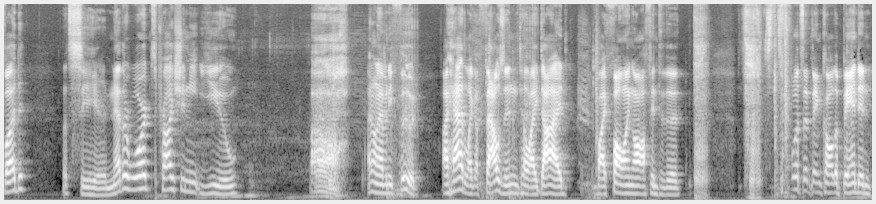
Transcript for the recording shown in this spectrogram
FUD? Let's see here. Netherwarts. Probably shouldn't eat you. Oh, I don't have any food. I had like a thousand until I died by falling off into the what's that thing called? Abandoned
